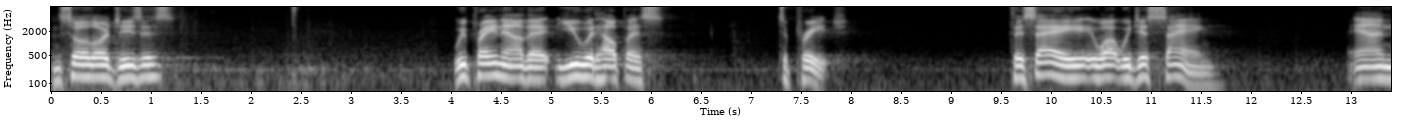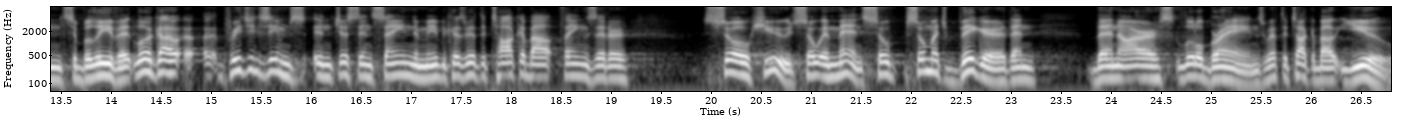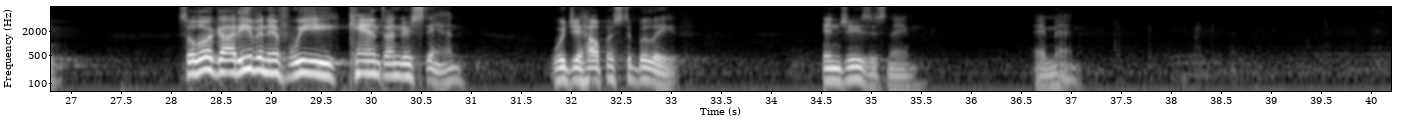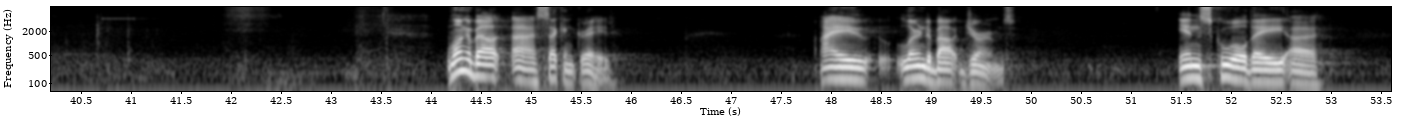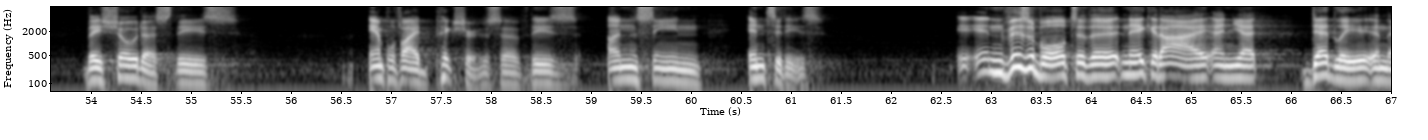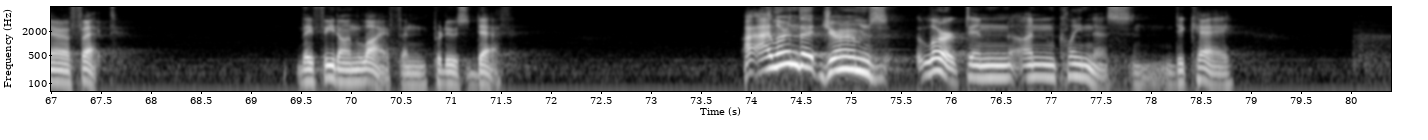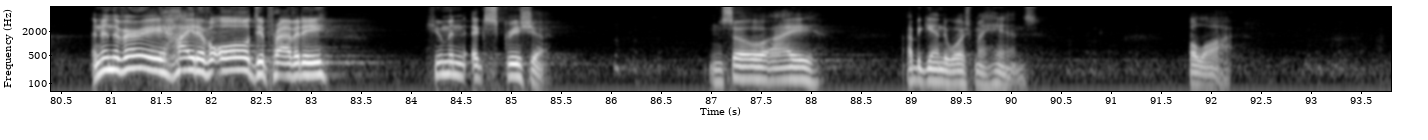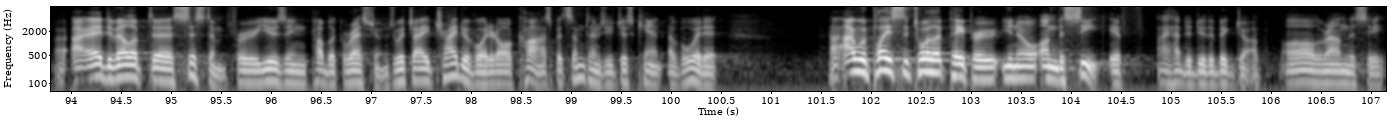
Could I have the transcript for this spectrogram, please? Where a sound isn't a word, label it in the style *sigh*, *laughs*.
And so, Lord Jesus, we pray now that you would help us to preach, to say what we just sang, and to believe it. Look, I, uh, preaching seems in, just insane to me because we have to talk about things that are so huge, so immense, so, so much bigger than, than our little brains. We have to talk about you. So, Lord God, even if we can't understand, would you help us to believe? In Jesus' name, amen. Long about uh, second grade, I learned about germs. In school, they, uh, they showed us these amplified pictures of these unseen entities, invisible to the naked eye and yet deadly in their effect. They feed on life and produce death. I learned that germs lurked in uncleanness and decay. And in the very height of all depravity, human excretia. And so I, I began to wash my hands a lot. I had developed a system for using public restrooms, which I tried to avoid at all costs, but sometimes you just can't avoid it. I would place the toilet paper, you know, on the seat if I had to do the big job, all around the seat.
